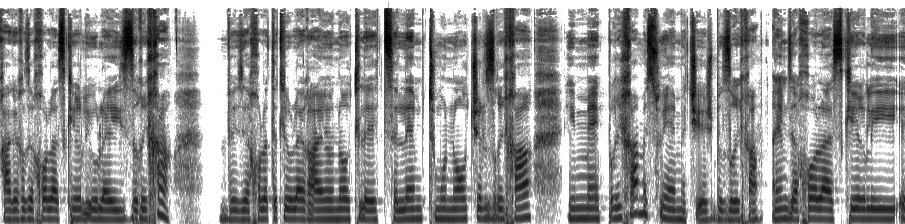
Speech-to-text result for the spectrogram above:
אחר כך זה יכול להזכיר לי אולי זריחה, וזה יכול לתת לי אולי רעיונות לצלם תמונות של זריחה עם אה, פריחה מסוימת שיש בזריחה. האם זה יכול להזכיר לי, אה,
